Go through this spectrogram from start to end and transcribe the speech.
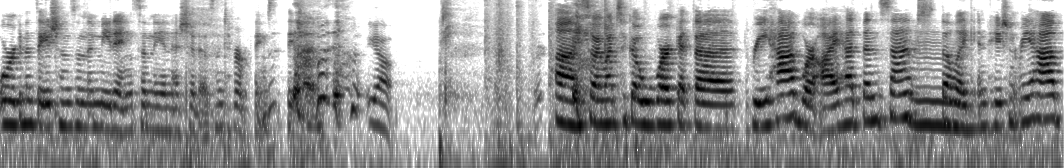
organizations and the meetings and the initiatives and different things that they did yeah. um, so I went to go work at the rehab where I had been sent, the Mm. like inpatient rehab.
